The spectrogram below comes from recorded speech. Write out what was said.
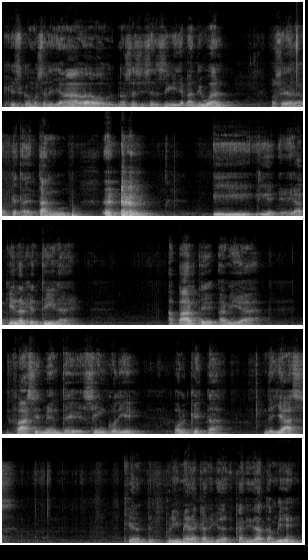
que es como se le llamaba, o no sé si se le sigue llamando igual, o sea, la orquesta de tango. y, eh, aquí en Argentina, aparte, había fácilmente 5 o 10 orquestas de jazz, que eran de primera calidad también,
